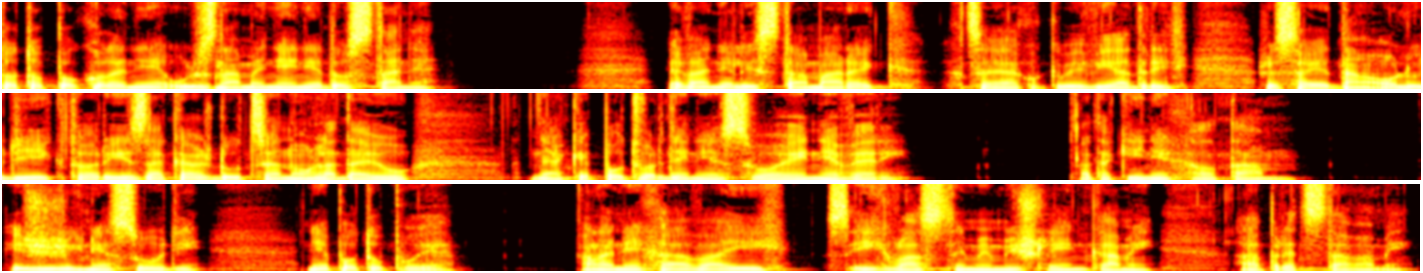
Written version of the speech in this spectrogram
toto pokolenie už znamenie nedostane – Evangelista Marek chce ako keby vyjadriť, že sa jedná o ľudí, ktorí za každú cenu hľadajú nejaké potvrdenie svojej nevery. A taký nechal tam. Ježiš ich nesúdi, nepotupuje, ale necháva ich s ich vlastnými myšlienkami a predstavami.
